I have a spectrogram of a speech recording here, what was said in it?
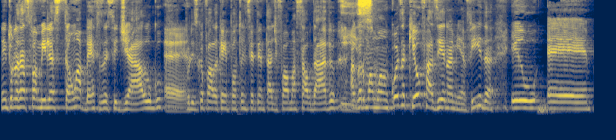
nem todas as famílias estão abertas a esse diálogo. É. Por isso que eu falo que é importante você tentar de forma saudável. Isso. Agora, uma, uma coisa que eu fazia na minha vida, eu. É,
